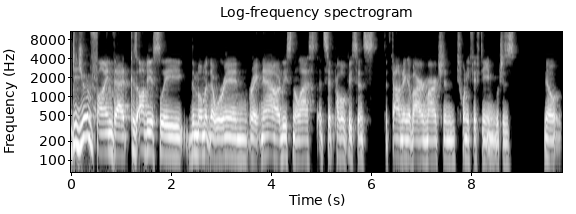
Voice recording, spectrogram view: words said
did you ever find that? Because obviously, the moment that we're in right now, at least in the last, I'd say probably since the founding of Iron March in 2015, which is, you know,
